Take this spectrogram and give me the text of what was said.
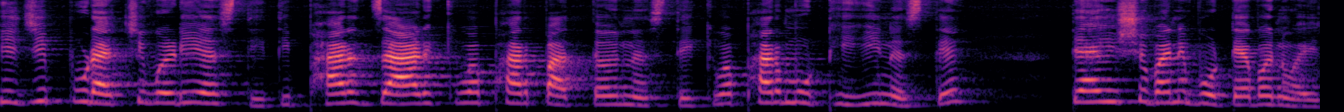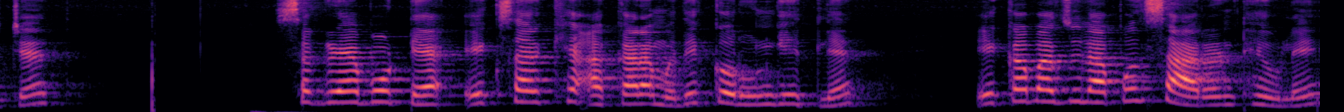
ही जी पुडाची वडी असते ती फार जाड किंवा फार पातळ नसते किंवा फार मोठीही नसते त्या हिशोबाने बोट्या बनवायच्यात. सगळ्या बोट्या एकसारख्या आकारामध्ये करून घेतल्यात. एका बाजूला आपण सारण ठेवले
